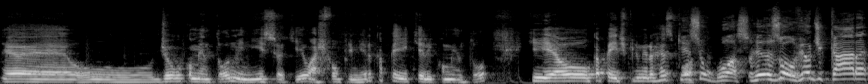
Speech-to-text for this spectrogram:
é, o Diogo comentou no início aqui, eu acho que foi o primeiro KPI que ele comentou, que é o KPI de primeira resposta. Que esse eu gosto. Resolveu de cara,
